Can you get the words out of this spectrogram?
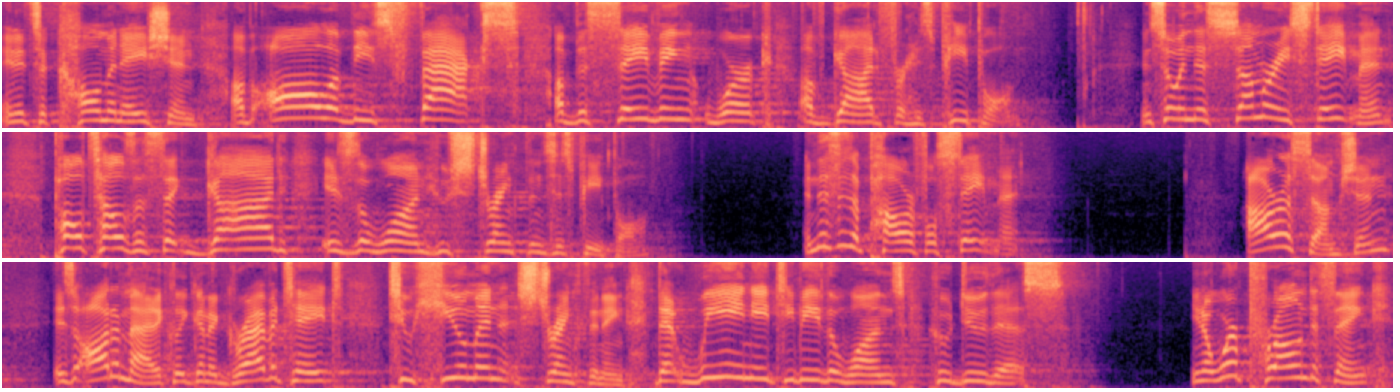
And it's a culmination of all of these facts of the saving work of God for his people. And so, in this summary statement, Paul tells us that God is the one who strengthens his people. And this is a powerful statement. Our assumption is automatically going to gravitate to human strengthening, that we need to be the ones who do this. You know, we're prone to think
